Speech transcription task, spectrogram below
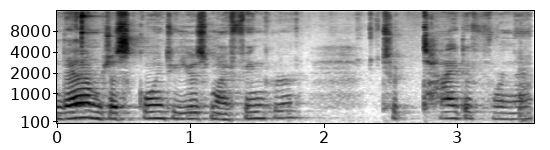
and then I'm just going to use my finger to tie it for now.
